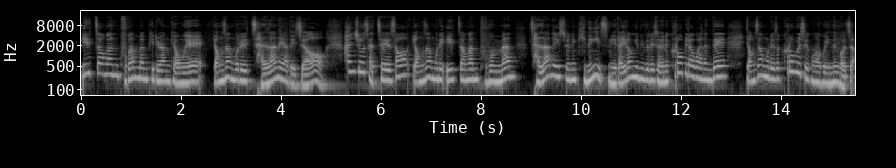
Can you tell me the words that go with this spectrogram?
일정한 구간만 필요한 경우에 영상물을 잘라내야 되죠. 한 쇼 자체에서 영상물의 일정한 부분만 잘라낼 수 있는 기능이 있습니다. 이런 기능들을 저희는 크롭이라고 하는데 영상물에서 크롭을 제공하고 있는 거죠.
